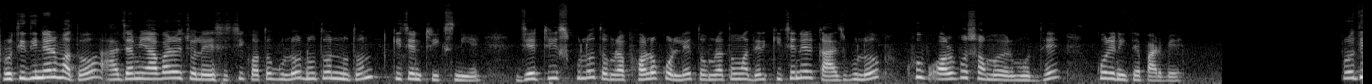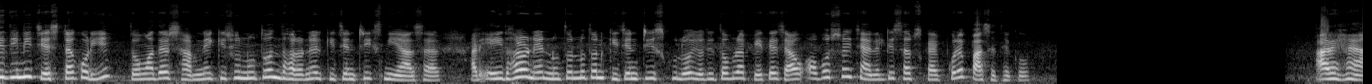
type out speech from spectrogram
প্রতিদিনের মতো আজ আমি আবারও চলে এসেছি কতগুলো নতুন নতুন কিচেন ট্রিক্স নিয়ে। যে ট্রিক্সগুলো তোমরা ফলো করলে তোমরা তোমাদের কিচেনের কাজগুলো খুব অল্প সময়ের মধ্যে করে নিতে পারবে। প্রতিদিনই চেষ্টা করি তোমাদের সামনে কিছু নতুন ধরনের কিচেন ট্রিক্স নিয়ে আসার। আর এই ধরনের নতুন নতুন কিচেন ট্রিক্সগুলো যদি তোমরা পেতে চাও, অবশ্যই চ্যানেলটি সাবস্ক্রাইব করে পাশে থেকো। আর হ্যাঁ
